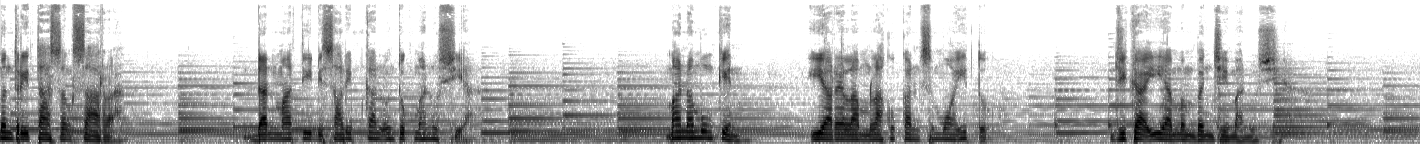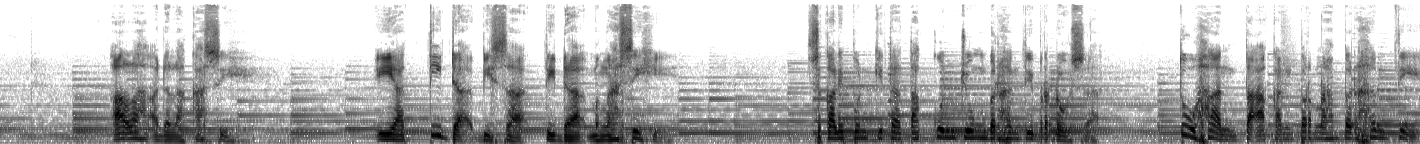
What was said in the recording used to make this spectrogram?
menderita sengsara, dan mati disalibkan untuk manusia. Mana mungkin Ia rela melakukan semua itu jika Ia membenci manusia? Allah adalah kasih. Ia tidak bisa tidak mengasihi. Sekalipun kita tak kunjung berhenti berdosa, Tuhan tak akan pernah berhenti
